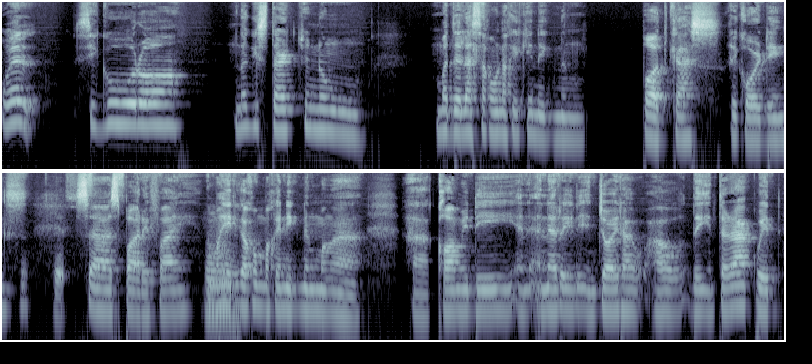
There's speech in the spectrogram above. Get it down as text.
Well, siguro nag-start yun nung madalas akong nakikinig ng podcast recordings Yes. sa Spotify. Mhm. Mahilig akong makinig ng mga uh, comedy and, and I really enjoyed how, how they interact with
